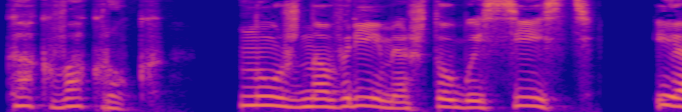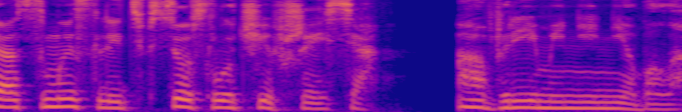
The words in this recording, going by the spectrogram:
как вокруг. Нужно время, чтобы сесть и осмыслить все случившееся, а времени не было.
